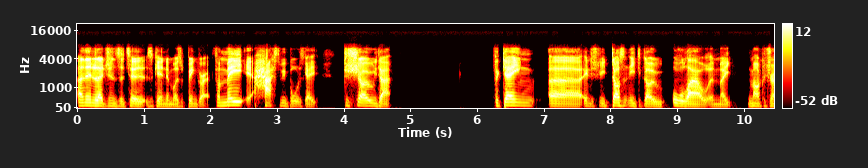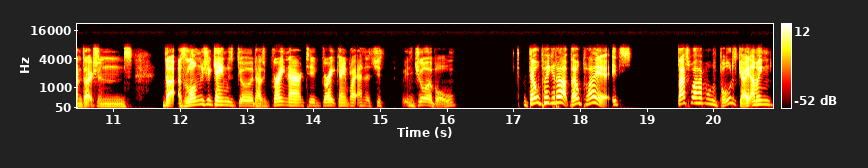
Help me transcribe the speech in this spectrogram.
And then Legends of Tears Kingdom has been great. For me, it has to be Baldur's Gate to show that the game uh industry doesn't need to go all out and make microtransactions. That as long as your game is good, has great narrative, great gameplay, and it's just enjoyable, they'll pick it up. They'll play it. It's that's what happened with Baldur's Gate. I mean,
